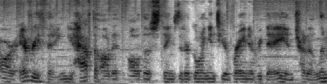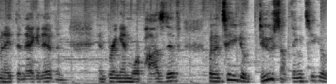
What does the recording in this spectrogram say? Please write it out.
are everything. You have to audit all those things that are going into your brain every day and try to eliminate the negative and and bring in more positive. But until you go do something, until you go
